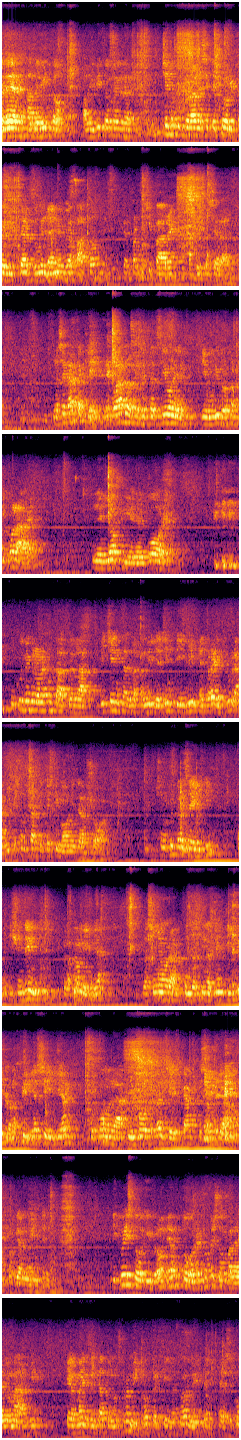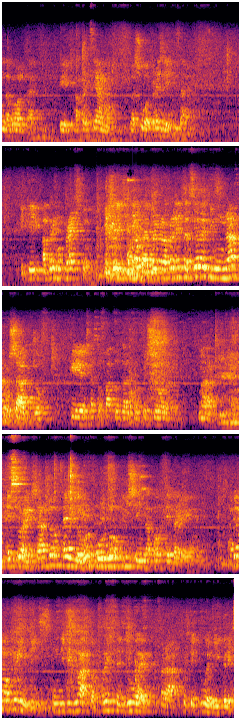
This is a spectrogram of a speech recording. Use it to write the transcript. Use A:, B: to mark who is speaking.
A: aver aderito all'invito che il Centro Culturale Sette Torri per il terzo millennio vi ha fatto per partecipare a questa serata. Una serata che riguarda la presentazione di un libro particolare negli occhi e nel cuore in cui vengono raccontate la vicenda della famiglia Gentili e tre friulani che sono stati testimoni della Shoah. Sono qui presenti i discendenti di quella famiglia, la signora Umbertina Gentili con la figlia Silvia e con la nipote Francesca che salutiamo cordialmente. Di questo libro è autore il professor Valerio Marchi, che è ormai diventato nostro amico perché naturalmente è la seconda volta che apprezziamo la sua presenza e che avremo presto, il 16 novembre, per la presentazione di un altro saggio che è stato fatto dal professor Marchi, e cioè il saggio Elio Morfurgo, il sindaco ebreo. Abbiamo quindi individuato due, fra questi due libri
